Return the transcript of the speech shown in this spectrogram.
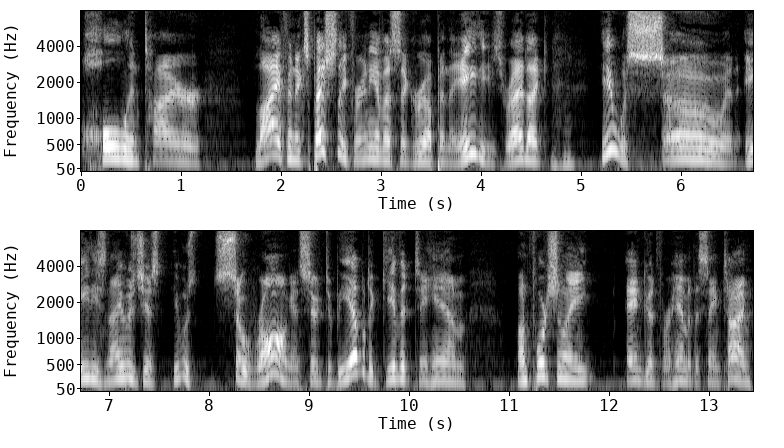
whole entire life, and especially for any of us that grew up in the '80s, right? Like, mm-hmm. It was so an '80s, and I was just it was so wrong. And so to be able to give it to him, unfortunately, and good for him at the same time,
